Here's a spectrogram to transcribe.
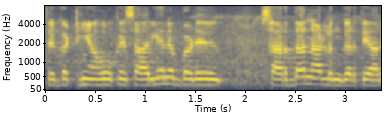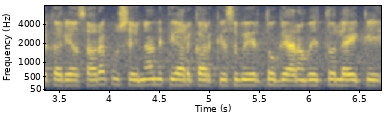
ਤੇ ਇਕੱਠੀਆਂ ਹੋ ਕੇ ਸਾਰੀਆਂ ਨੇ ਬੜੇ ਸਰਦਾ ਨਾਲ ਲੰਗਰ ਤਿਆਰ ਕਰਿਆ ਸਾਰਾ ਕੁਝ ਇਹਨਾਂ ਨੇ ਤਿਆਰ ਕਰਕੇ ਸਵੇਰ ਤੋਂ 11 ਵਜੇ ਤੋਂ ਲੈ ਕੇ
